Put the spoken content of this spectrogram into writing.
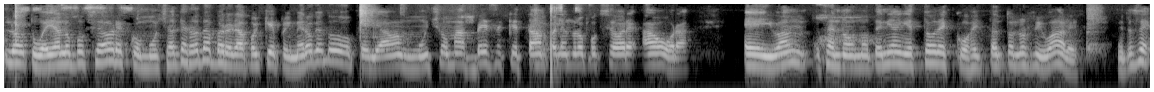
lo, tú veías los boxeadores con muchas derrotas, pero era porque primero que todo peleaban mucho más veces que estaban peleando los boxeadores ahora e iban, o sea, no, no tenían esto de escoger tanto los rivales. Entonces,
